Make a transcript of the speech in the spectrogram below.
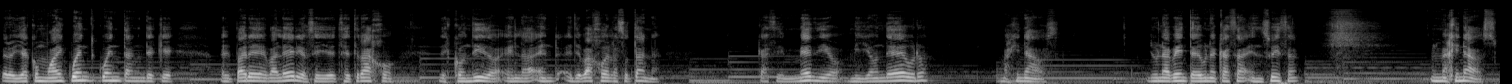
Pero ya como hay cuentan de que el padre de Valerio se, trajo de escondido debajo de la sotana casi medio millón de euros Imaginaos, de una venta de una casa en Suiza. Imaginaos,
